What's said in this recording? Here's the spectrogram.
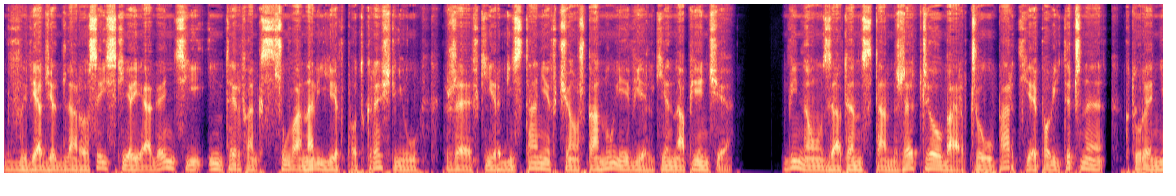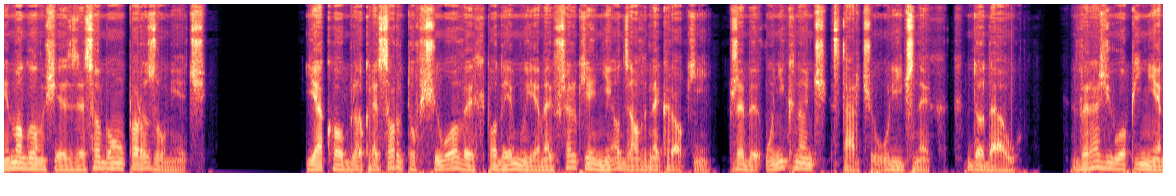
W wywiadzie dla rosyjskiej agencji Interfax Suwanalijew podkreślił, że w Kirgistanie wciąż panuje wielkie napięcie. Winą za ten stan rzeczy obarczył partie polityczne, które nie mogą się ze sobą porozumieć. Jako blok resortów siłowych podejmujemy wszelkie nieodzowne kroki, żeby uniknąć starciu ulicznych, dodał. Wyraził opinię,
